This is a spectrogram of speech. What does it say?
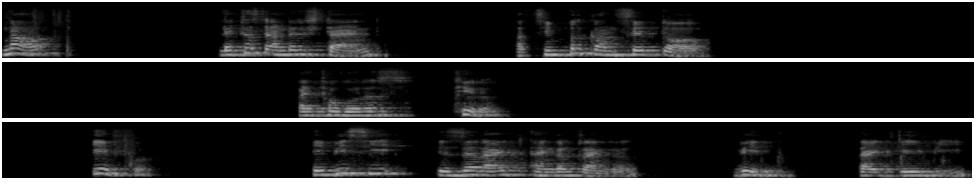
Now, let us understand a simple concept of Pythagoras theorem. If ABC is a right angle triangle with side AB,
